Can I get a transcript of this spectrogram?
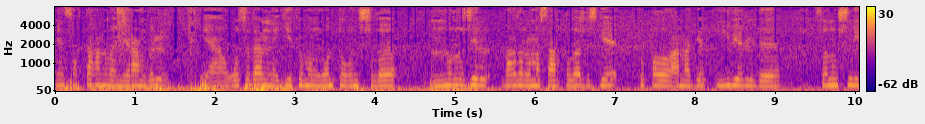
мен сақтағаныма мейрамгүл. Иә осыдан 2019 жылы нұрлы жер бағдарламасы арқылы бізге көпбалалы ана деп үй берілді. Соның ішінде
